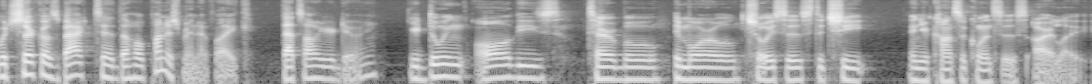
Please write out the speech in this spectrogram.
Which circles back to the whole punishment of like, that's all you're doing. You're doing all these terrible, immoral choices to cheat, and your consequences are like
